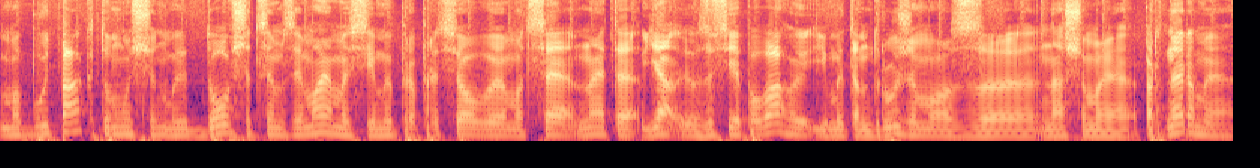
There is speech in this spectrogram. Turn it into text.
мабуть так, тому що ми довше цим займаємося, і ми пропрацьовуємо це. Знаєте, я з усією повагою, і ми там дружимо з нашими партнерами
